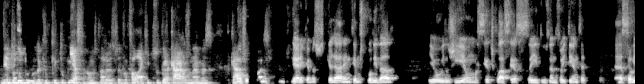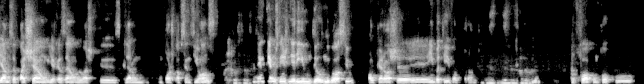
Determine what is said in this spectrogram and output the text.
Dentro do, do, daquilo que tu conheces, não estar a falar aqui de supercarros, não é? mas de carros. Genérica, mas se calhar em termos de qualidade, eu elegia um Mercedes Classe S aí dos anos 80. Uh, se aliarmos a paixão e a razão, eu acho que se calhar um, um Porsche 911. Mas em termos de engenharia e modelo de negócio, o Carocha é imbatível. Pronto. Um foco um pouco.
